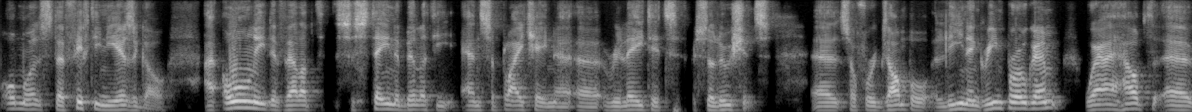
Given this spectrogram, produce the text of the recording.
almost uh, 15 years ago, I only developed sustainability and supply chain uh, uh, related solutions. Uh, so, for example, a lean and green program where I helped uh,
